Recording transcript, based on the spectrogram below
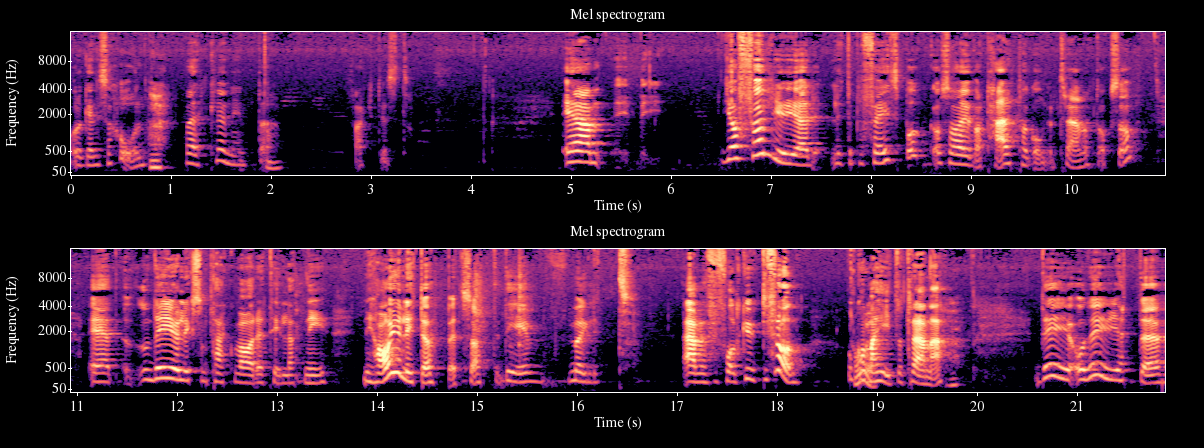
organisation. Nej. Verkligen inte. Nej. Faktiskt. Ehm, jag följer ju er lite på Facebook och så har jag varit här ett par gånger och tränat också. Eh, och det är ju liksom tack vare till att ni, ni har ju lite öppet så att det är möjligt även för folk utifrån att Oh komma hit och träna. Det är och det är ju jätte,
